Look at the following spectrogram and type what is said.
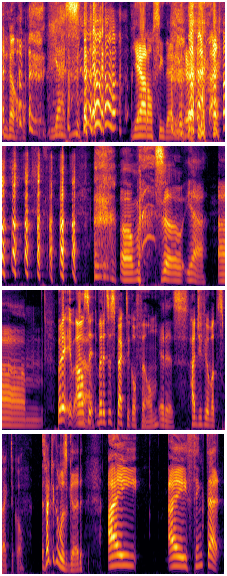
no. yes. Yeah, I don't see that either. um. So yeah. Um. But it, I'll Yeah. say, but it's a spectacle film. It is. How'd you feel about the spectacle? The spectacle was good. I I think that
